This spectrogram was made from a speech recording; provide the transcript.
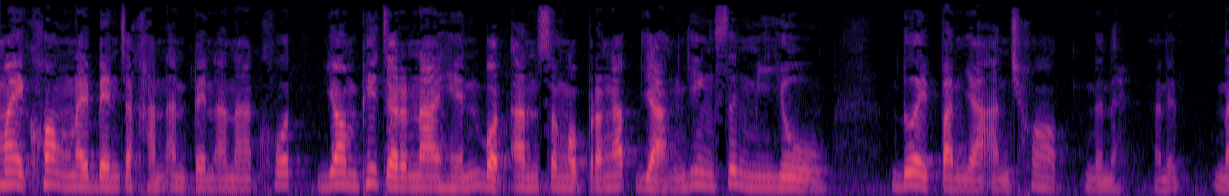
ไม่คล้องในเบญจขันธ์อันเป็นอนาคต ย่อมพิจารณาเห็นบทอันสงบระงับอย่างยิ่งซึ่งมีอยู่ด้วยปัญญาอันชอบนั่นนะอันนี้ใน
